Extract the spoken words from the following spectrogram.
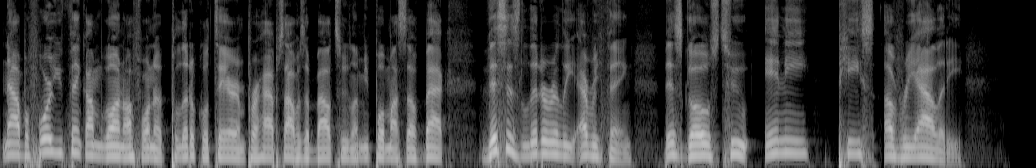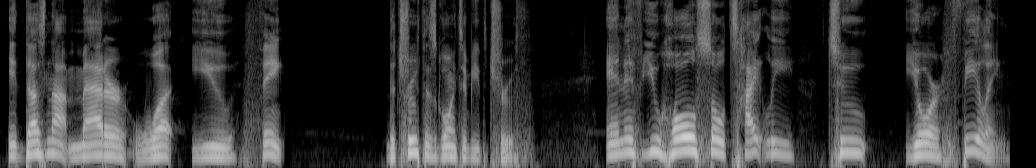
Now, before you think I'm going off on a political tear and perhaps I was about to, let me pull myself back. This is literally everything. This goes to any piece of reality. It does not matter what you think. The truth is going to be the truth. And if you hold so tightly to your feeling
